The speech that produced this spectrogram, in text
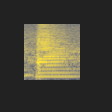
Bye.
